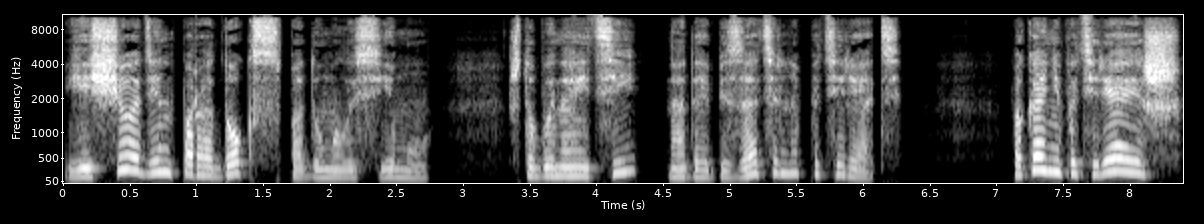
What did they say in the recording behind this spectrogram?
Еще один парадокс, подумалось ему. Чтобы найти, надо обязательно потерять. Пока не потеряешь,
